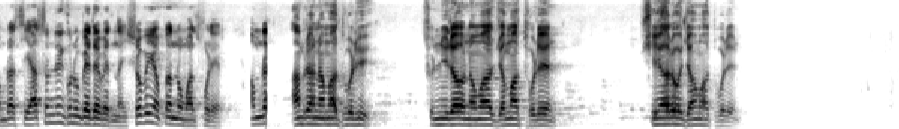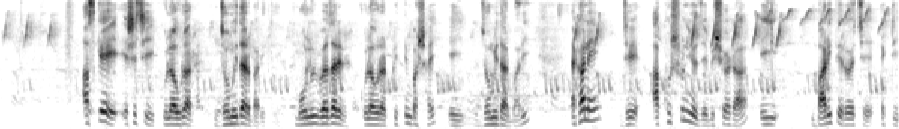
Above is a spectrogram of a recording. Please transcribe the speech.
আমরা সিয়াসনে কোনো ভেদাভেদ নাই সবই আপনার নমাজ পড়ে আমরা আমরা নামাজ পড়ি সুন্নিরাও নামাজ জামাত পড়েন শিয়ারও জামাত পড়েন। আজকে এসেছি কুলাউড়ার জমিদার বাড়িতে মৌলভীবাজারের কুলাউড়ার কৃত্রিম বাসায় এই জমিদার বাড়ি। এখানে যে আকর্ষণীয় যে বিষয়টা এই বাড়িতে রয়েছে একটি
